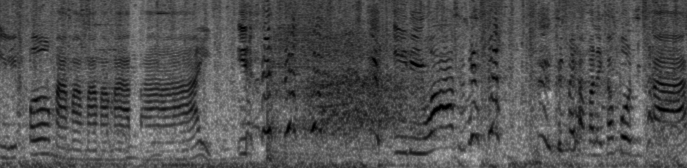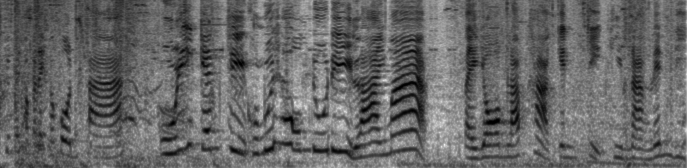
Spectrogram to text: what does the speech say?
อีลิปเปอร์มามามามามาตายอีดีว่าขึ้นไปขึ้นไปทำอะไรข้างบนคะขึ้นไปทำอะไรข้างบนคะอุ้ยเกนจิคุณผู้ชมดูดิลายมาก แต่ยอมรับค่ะเกนจิทีมนางเล่นดี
